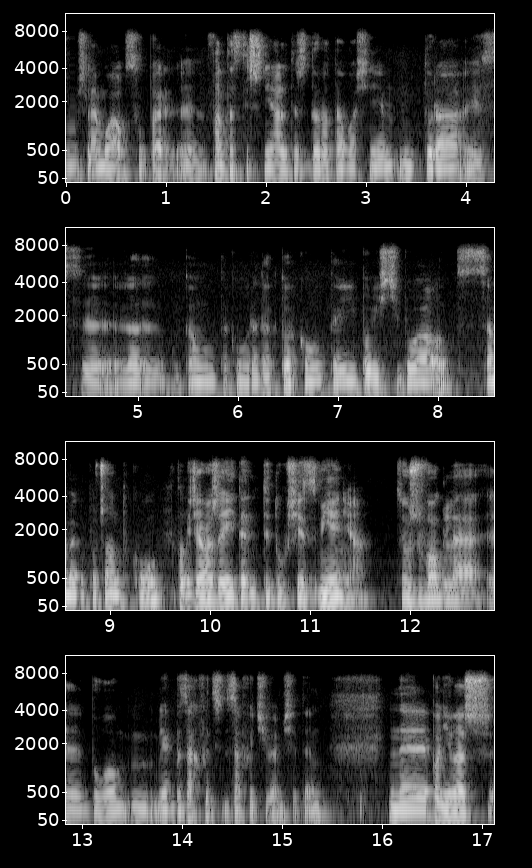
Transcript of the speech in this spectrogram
myślałem, wow, super, y, fantastycznie, ale też Dorota właśnie, która jest tą taką redaktorką tej powieści była od samego początku, powiedziała, że jej ten tytuł się zmienia. Co już w ogóle y, było, jakby zachwyci, zachwyciłem się tym, y, ponieważ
